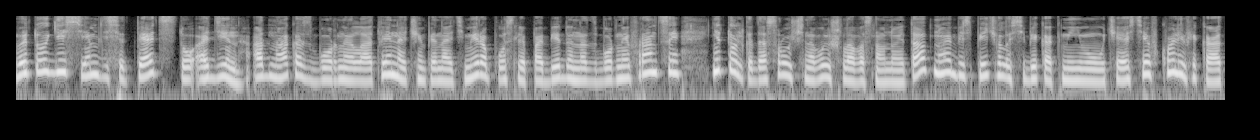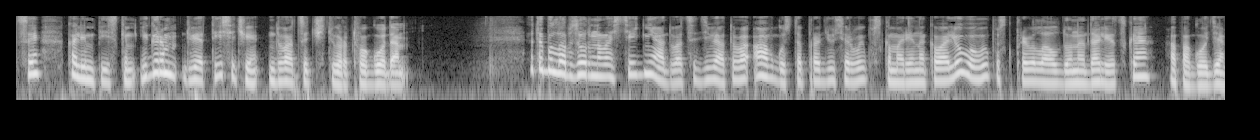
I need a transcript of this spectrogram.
В итоге 75-101. Однако сборная Латвии на чемпионате мира после победы над сборной Франции не только досрочно вышла в основной этап, но и обеспечила себе как минимум участие в квалификации к Олимпийским играм 2000 2024 года. Это был обзор новостей дня 29 августа. Продюсер выпуска Марина Ковалева. Выпуск провела Алдона Долецкая. О погоде.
